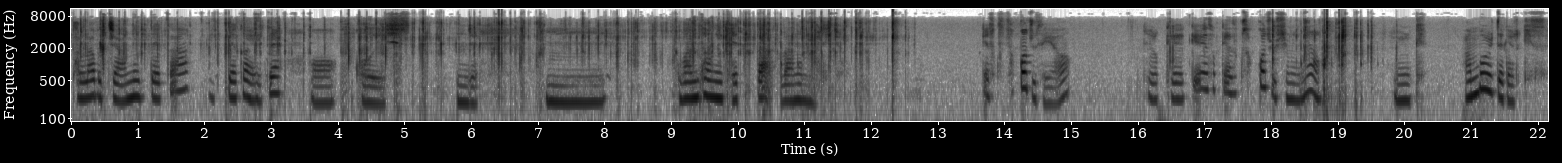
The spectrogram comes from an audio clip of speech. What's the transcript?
달라붙지 않을 때가 이때가 이제 어 거의 시, 이제 음 완성이 됐다라는 말이죠. 계속 섞어주세요. 이렇게 계속 계속 섞어주시면요. 이렇게 안 보일 때가 이렇게 있어요.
